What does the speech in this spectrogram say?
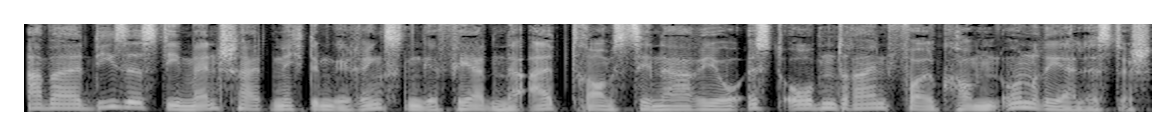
Aber dieses die Menschheit nicht im geringsten gefährdende Albtraum-Szenario ist obendrein vollkommen unrealistisch.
